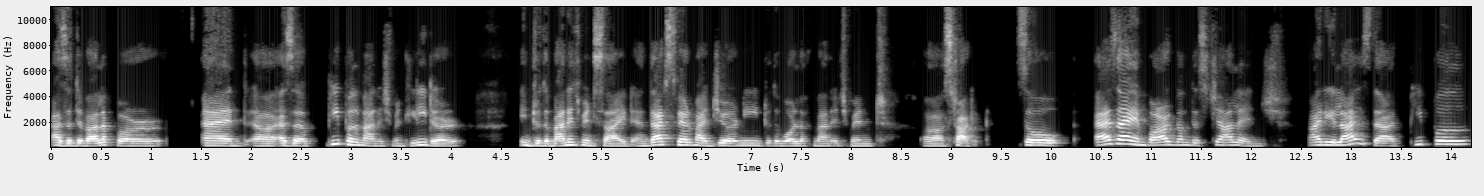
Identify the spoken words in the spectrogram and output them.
as a developer and uh, as a people management leader into the management side. And that's where my journey into the world of management uh, started. So, as I embarked on this challenge, I realized that people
